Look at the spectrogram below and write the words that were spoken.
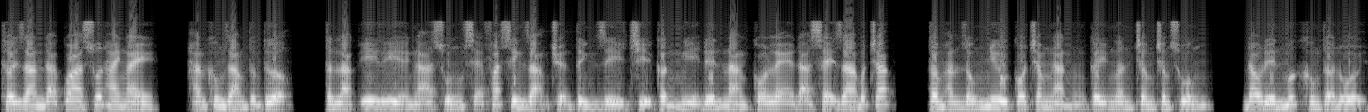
Thời gian đã qua suốt hai ngày, hắn không dám tưởng tượng, tần lạc y y ngã xuống sẽ phát sinh dạng chuyện tình gì chỉ cần nghĩ đến nàng có lẽ đã xảy ra bất chắc, tâm hắn giống như có trăm ngàn cây ngân châm châm xuống, đau đến mức không thở nổi.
